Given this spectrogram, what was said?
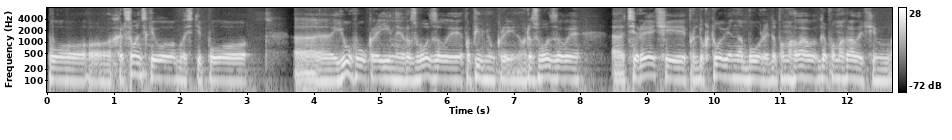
по Херсонській області, по е, югу України, розвозили по півдню України, розвозили е, ці речі, продуктові набори, допомагали, допомагали чим.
